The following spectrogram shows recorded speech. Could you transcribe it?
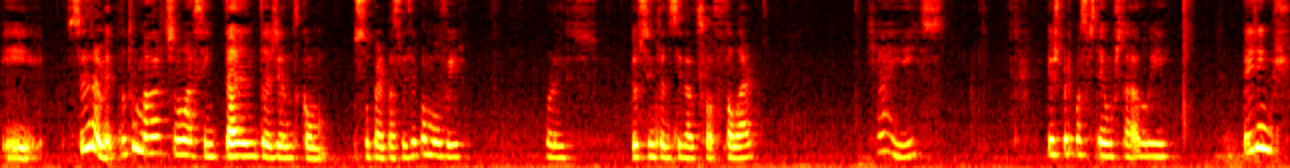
E Sinceramente, na turma de artes não há assim tanta gente com super paciência para me ouvir. Por isso, eu sinto a necessidade só de falar. E ah, é isso. Eu espero que vocês tenham gostado e beijinhos!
